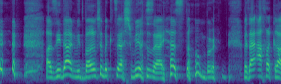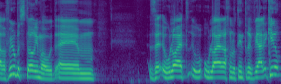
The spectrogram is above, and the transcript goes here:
אז עידן מתברר שבקצה השביל הזה היה Stormbird וזה היה אחלה קרב אפילו ב story mode. Um, זה הוא לא היה הוא, הוא לא היה לחלוטין טריוויאלי כאילו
